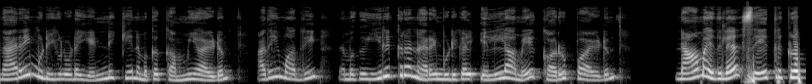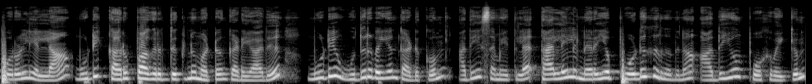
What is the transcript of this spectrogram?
நரைமுடிகளோட எண்ணிக்கை நமக்கு கம்மியாயிடும். அதே மாதிரி நமக்கு இருக்கிற நரைமுடிகள் எல்லாமே கருப்பாயிடும். நாம் இதில் சேர்த்துருக்கிற பொருள் எல்லாம் முடி கருப்பாகிறதுக்குன்னு மட்டும் கிடையாது. முடி உதிர்வையும் தடுக்கும். அதே சமயத்தில் தலையில் நிறைய பொடுகு இருந்ததுன்னா அதையும் போக வைக்கும்.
